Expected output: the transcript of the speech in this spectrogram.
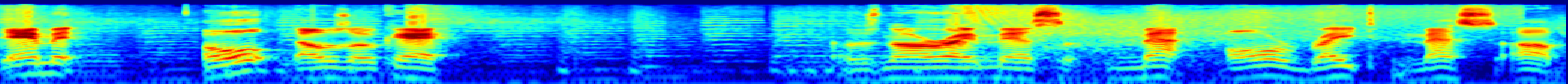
Damn it. Oh, that was okay. That was an alright mess, me alright mess up.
